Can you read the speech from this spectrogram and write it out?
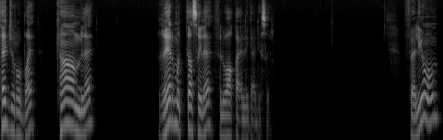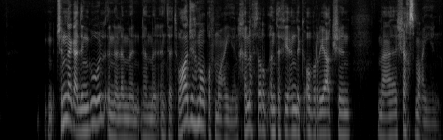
تجربة كاملة غير متصلة في الواقع اللي قاعد يصير. فاليوم كنا قاعد نقول انه لما لما أنت تواجه موقف معين خلينا نفترض أنت في عندك over reaction مع شخص معين.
